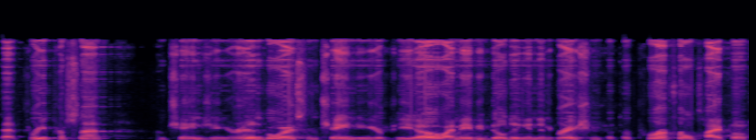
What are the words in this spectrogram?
That 3%, I'm changing your invoice, I'm changing your PO, I may be building an integration, but they're peripheral type of,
